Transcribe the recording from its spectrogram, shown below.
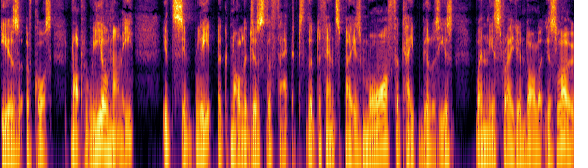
is, of course, not real money. It simply acknowledges the fact that defence pays more for capabilities when the Australian dollar is low.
